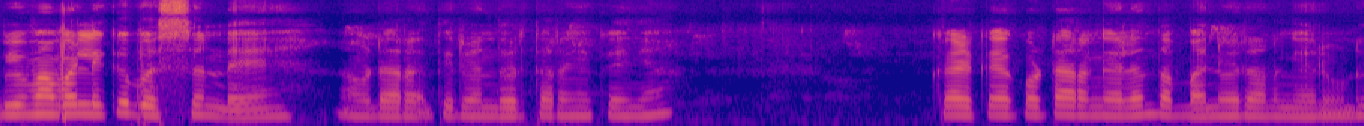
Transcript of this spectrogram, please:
ഭീമാപള്ളിക്ക് ബസ്സുണ്ടേ? അവിടെ തിരുവനന്തപുരത്ത് ഇറങ്ങിക്കഴിഞ്ഞാൽ കിഴക്കേക്കോട്ട ഇറങ്ങിയാലും തമ്പാനൂർ ഇറങ്ങിയാലും ഉണ്ട്.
